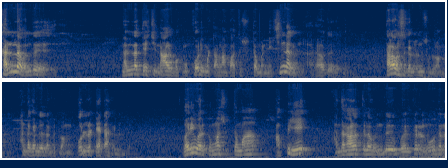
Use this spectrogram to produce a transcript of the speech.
கல்லை வந்து நல்லா தேய்ச்சி நாலு பக்கம் கோடி மட்டம்லாம் பார்த்து சுத்தம் பண்ணி சின்ன கல் அதாவது தலவரச கல்லுன்னு சொல்லுவாங்க. அந்த கல்லு தான் கட்டுவாங்க. பொருள் டேட்டா கல் வரி வர்க்கமாக சுத்தமாக அப்பயே அந்த காலத்தில் வந்து இப்போ இருக்கிற நூதன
